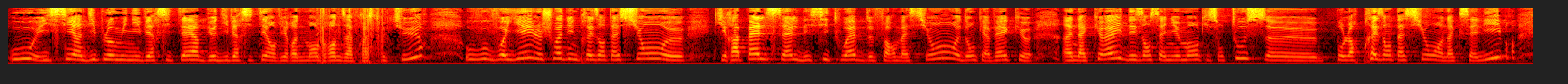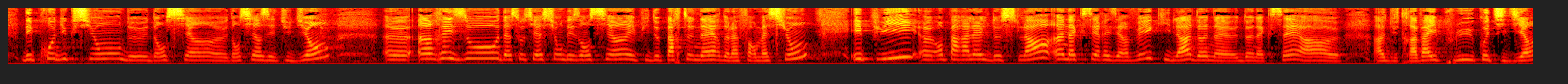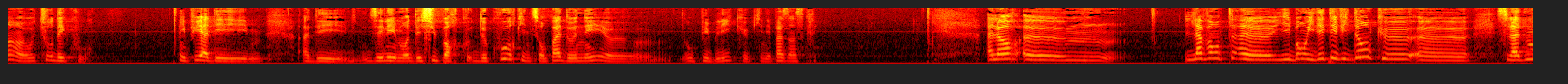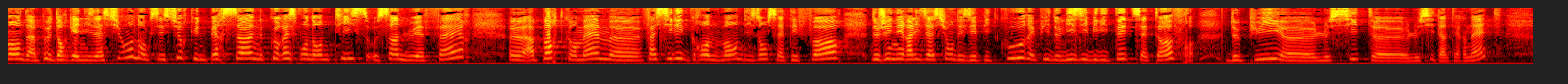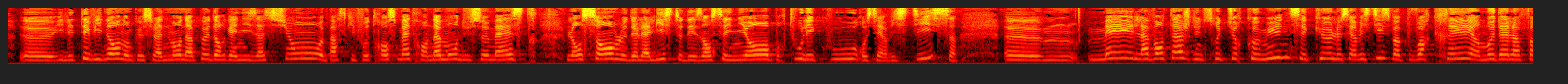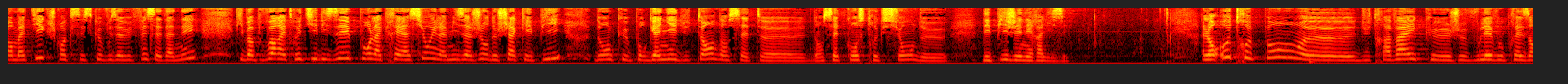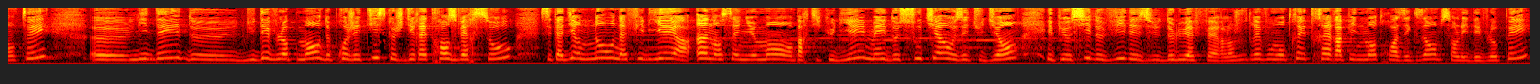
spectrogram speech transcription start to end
ou ici un diplôme universitaire biodiversité, environnement, grandes infrastructures, où vous voyez le choix d'une présentation qui rappelle celle des sites web de formation, donc avec un accueil des enseignements qui sont tous euh, pour leur présentation en accès libre, des productions euh, d'anciens étudiants, euh, un réseau d'associations des anciens et puis de partenaires de la formation, et puis en parallèle de cela, un accès réservé qui là donne, accès à, du travail plus quotidien autour des cours. Et puis à des éléments, des supports de cours qui ne sont pas donnés au public qui n'est pas inscrit. Alors, euh, euh, il est évident que euh, cela demande un peu d'organisation, donc c'est sûr qu'une personne correspondantiste au sein de l'UFR apporte quand même, facilite grandement, disons, cet effort de généralisation des épis de cours et puis de lisibilité de cette offre depuis le site internet. Euh, il est évident donc que cela demande un peu d'organisation parce qu'il faut transmettre en amont du semestre l'ensemble de la liste des enseignants pour tous les cours au service TIS. Euh, mais l'avantage d'une structure commune, c'est que le service TIS va pouvoir créer un modèle informatique, je crois que c'est ce que vous avez fait cette année, qui va pouvoir être utilisé pour la création et la mise à jour de chaque épi, donc pour gagner du temps dans cette, euh, dans cette construction d'épis généralisés. Alors, autre pan euh, du travail que je voulais vous présenter, euh, l'idée du développement de projets TIS que je dirais transversaux, c'est-à-dire non affiliés à un enseignement en particulier, mais de soutien aux étudiants et puis aussi de vie de l'UFR. Alors, je voudrais vous montrer très rapidement trois exemples sans les développer.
